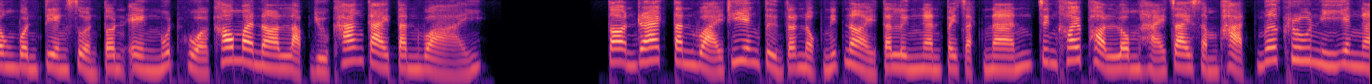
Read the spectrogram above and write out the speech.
ลงบนเตียงส่วนตนเองมุดหัวเข้ามานอนหลับอยู่ข้างกายตันไหวตอนแรกตันไหวที่ยังตื่นตระหนกนิดหน่อยตะลึงงันไปจากนั้น จึงค่อยผ่อนลมหายใจสัมผัส เมื่อครู่นี้ยังไง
